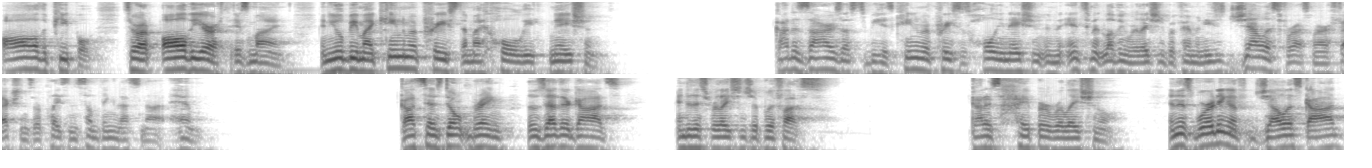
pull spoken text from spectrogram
all the people. Throughout all the earth is mine, and you'll be my kingdom of priests and my holy nation. God desires us to be his kingdom of priests, his holy nation, in an intimate, loving relationship with him. And he's jealous for us when our affections are placed in something that's not him. God says, don't bring those other gods into this relationship with us. God is hyper relational. And this wording of jealous God,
